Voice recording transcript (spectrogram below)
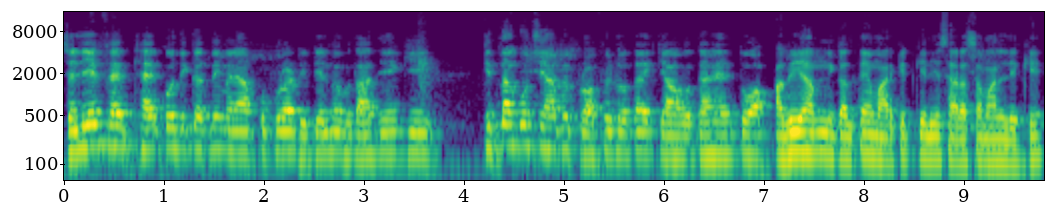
चलिए फिर खैर कोई दिक्कत नहीं। मैंने आपको पूरा डिटेल में बता दिए कि कितना कुछ यहाँ पे प्रॉफिट होता है क्या होता है। तो अभी हम निकलते हैं मार्केट के लिए सारा सामान लेके।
